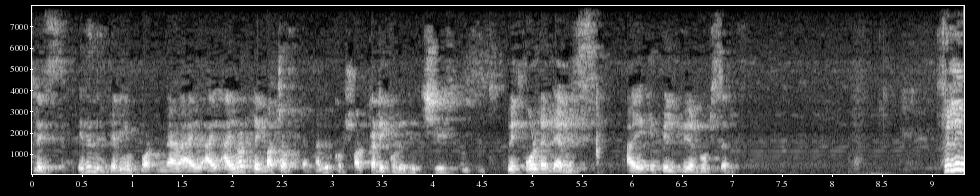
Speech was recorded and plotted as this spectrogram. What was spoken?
please it is very important I I I not take much of time আমি খুব শর্টকাটই করে দিচ্ছি। With folded hands I appeal to your good self feeling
